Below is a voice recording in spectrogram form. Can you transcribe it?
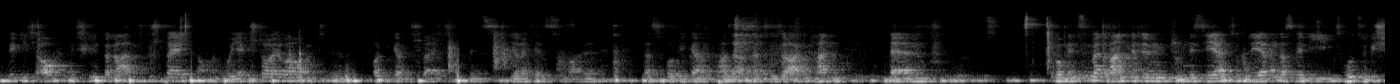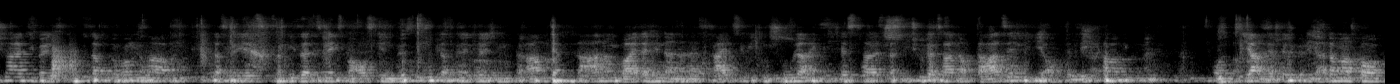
wirklich auch mit vielen Beratungsgesprächen, auch mit Projektsteuerer und äh, Frau Wieger vielleicht, wenn es dir recht ist, mal, dass Frau Wieger ein paar Sachen dazu sagen kann. Ähm, im Moment sind wir dran, mit dem Ministerium zu klären, dass wir die Zweizügigkeit, die wir jetzt zugesagt bekommen haben, dass wir jetzt von dieser zunächst mal ausgehen müssen, dass wir natürlich im Rahmen der Planung weiterhin an einer dreizügigen Schule eigentlich festhalten, dass die Schülerzahlen auch da sind, die wir dem Weg haben. Und ja, an der Stelle würde ich einfach mal Frau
